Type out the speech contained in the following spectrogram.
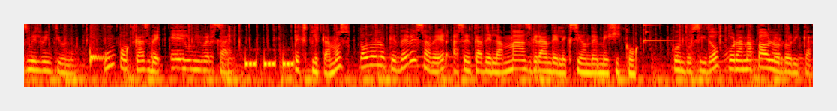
2021, un podcast de El Universal. Te explicamos todo lo que debes saber acerca de la más grande elección de México, conducido por Ana Paula Ordorica.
